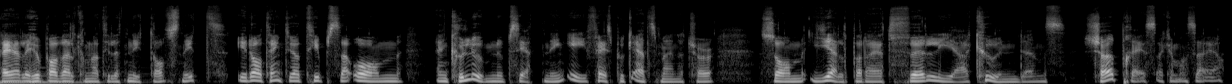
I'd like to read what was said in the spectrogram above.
Hej allihopa och välkomna till ett nytt avsnitt. Idag tänkte jag tipsa om en kolumnuppsättning i Facebook Ads Manager som hjälper dig att följa kundens köpresa kan man säga.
